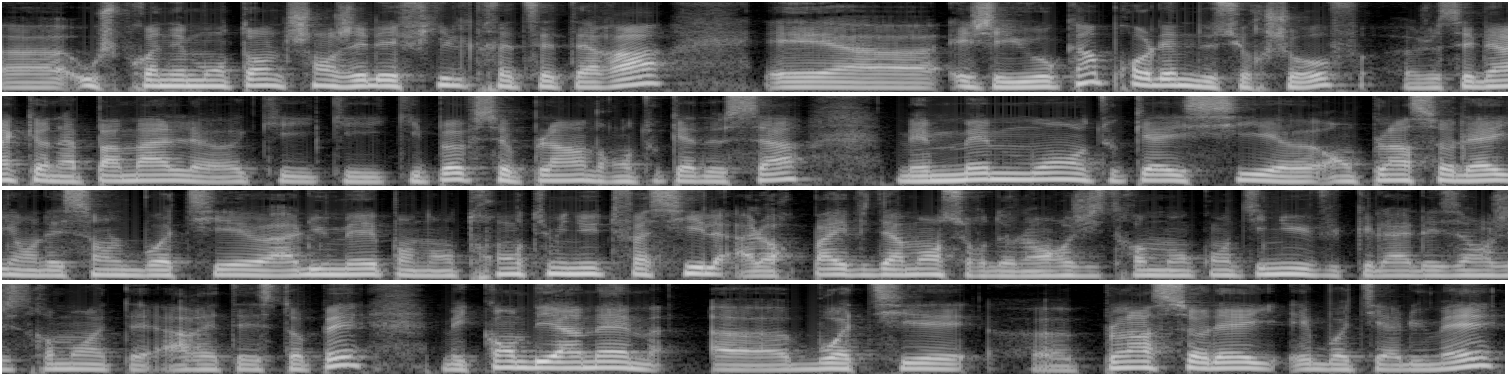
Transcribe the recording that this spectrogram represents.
euh, où je prenais mon temps de changer les filtres, etc. Et, et j'ai eu aucun problème de surchauffe. Je sais bien qu'il y en a pas mal qui, qui, qui, peuvent se plaindre en tout cas de ça, mais même moi en tout cas ici en plein soleil, en laissant le boîtier allumé pendant 30 minutes facile, alors pas évidemment sur de l'enregistrement continu, vu que là les enregistrements étaient arrêtés et stoppés, mais quand bien même boîtier plein soleil, et boîtier allumé.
